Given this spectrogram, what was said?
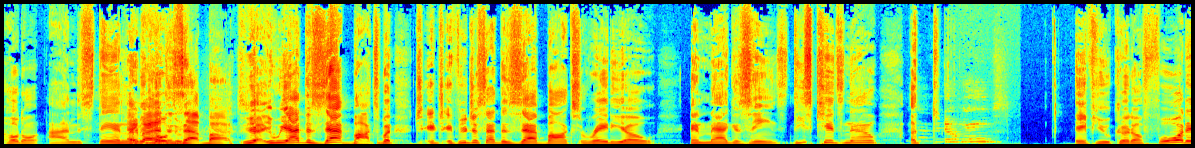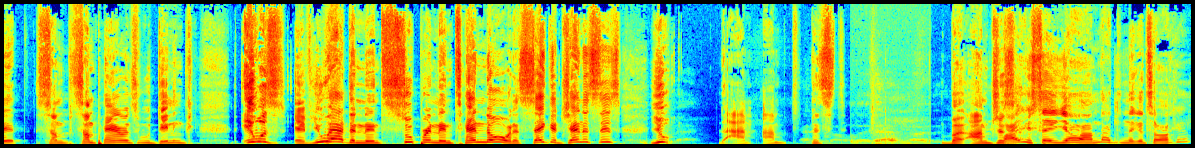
Hold on, I understand. Let me go had the through- Zap box. Yeah, we had the Zap box, but if if you just had the Zap box, radio, and magazines, these kids now, uh, Video games. if you could afford it, some some parents who didn't, it was if you had the Super Nintendo or the Sega Genesis, you, I'm I'm pissed, but I'm just Why you say yo? I'm not the nigga talking.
